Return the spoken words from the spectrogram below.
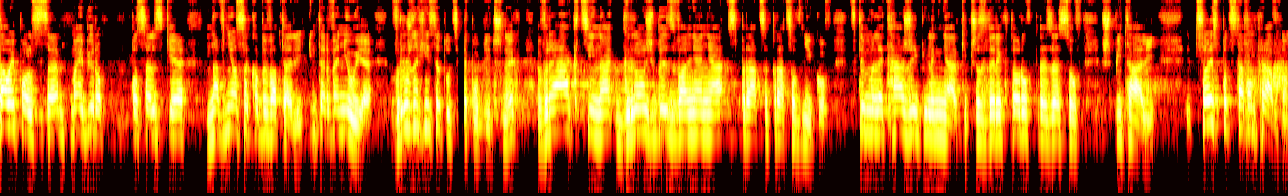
całej Polsce moje biuro poselskie na wniosek obywateli interweniuje w różnych instytucjach publicznych w reakcji na groźby zwalniania z pracy pracowników, w tym lekarzy i pielęgniarki, przez dyrektorów, prezesów szpitali. Co jest podstawą prawną?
